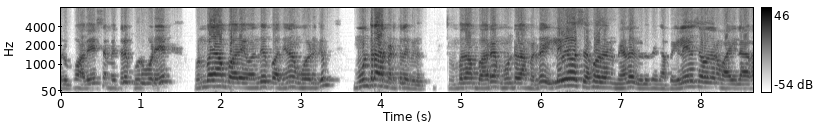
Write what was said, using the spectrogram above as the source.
இருக்கும். அதே சமயத்துல குருவுடைய ஒன்பதாம் பாறை வந்து பாத்தீங்கன்னா உங்களுக்கு மூன்றாம் இடத்துல விழுது. ஒன்பதாம் பாறை மூன்றாம் இடத்துல இளைய சகோதரன் மேல விழுதுங்க. அப்ப இளைய சகோதரன் வாயிலாக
